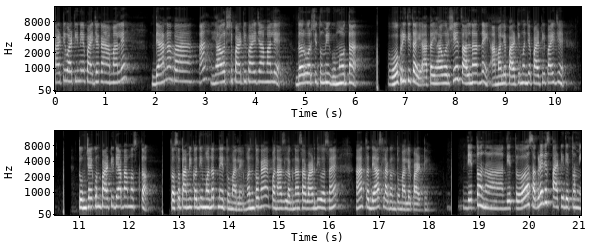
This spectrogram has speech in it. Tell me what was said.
पार्टी वाटी नाही पाहिजे का आम्हाला? द्या ना बा. हा ह्या वर्षी पार्टी पाहिजे आम्हाला. दरवर्षी तुम्ही घुमवता. हो प्रीतीताई आता ह्या वर्षी चालणार नाही. आम्हाला पार्टी म्हणजे पार्टी पाहिजे. तुमच्या इकडून पार्टी द्या बा मस्त. तसं तर आम्ही कधी म्हणत नाही तुम्हाला. म्हणतो काय पण आज लग्नाचा वाढदिवस आहे. हा तर द्याच लागन तुम्हाला पार्टी. देतो ना देतो. सगळेच पार्टी देतो मी.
